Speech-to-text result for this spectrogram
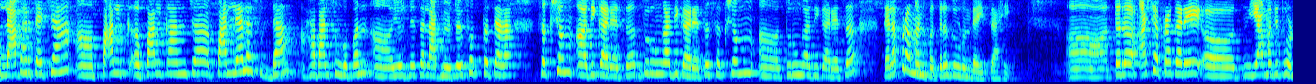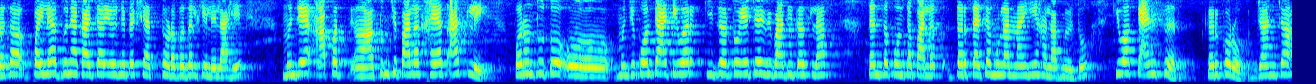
लाभार्थ्याच्या पालक पालकांच्या पाल्याला सुद्धा हा बालसंगोपन योजनेचा लाभ मिळतो आहे फक्त त्याला सक्षम अधिकाऱ्याचं तुरुंगाधिकाऱ्याचं सक्षम तुरुंगाधिकाऱ्याचं त्याला प्रमाणपत्र जोडून द्यायचं आहे. तर अशा प्रकारे यामध्ये थोडंसं पहिल्या जुन्या काळच्या योजनेपेक्षा थोडा बदल केलेला आहे. म्हणजे आपत तुमचे पालक हयात असले परंतु तो म्हणजे कोणत्या अटीवर की जर तो एच आय व्ही बाधित असला त्यांचा कोणता पालक तर त्याच्या मुलांनाही हा लाभ मिळतो. किंवा कॅन्सर कर्करोग ज्यांच्या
